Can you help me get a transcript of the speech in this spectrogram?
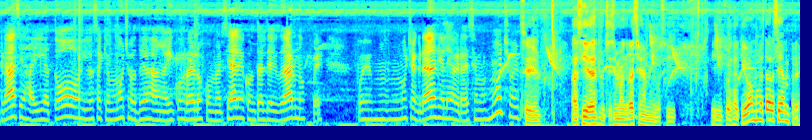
gracias ahí a todos y yo sé que muchos dejan ahí correr los comerciales con tal de ayudarnos, pues pues mu- muchas gracias, les agradecemos mucho y pues, sí. Así es, muchísimas gracias amigos. Y, y pues aquí vamos a estar siempre,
